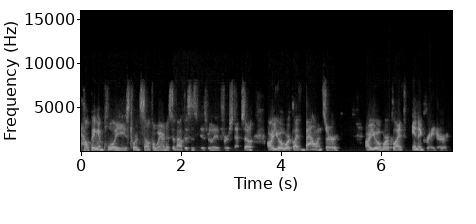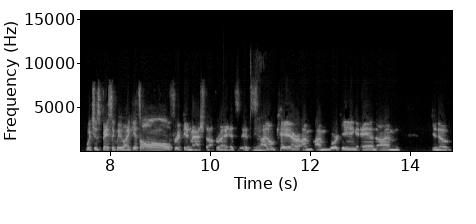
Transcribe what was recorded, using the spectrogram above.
helping employees towards self awareness about this is, is really the first step. So, are you a work life balancer? Are you a work life integrator? Which is basically like it's all freaking mashed up right? It's it's yeah. i don't care. I'm i'm working and i'm you know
